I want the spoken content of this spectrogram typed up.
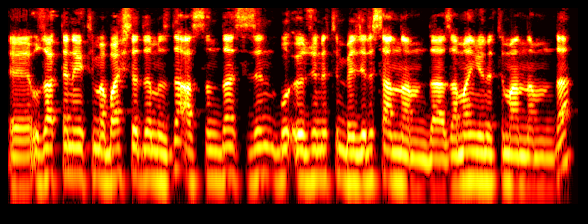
e, uzaktan eğitime başladığımızda aslında sizin bu öz yönetim becerisi anlamında, zaman yönetimi anlamında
